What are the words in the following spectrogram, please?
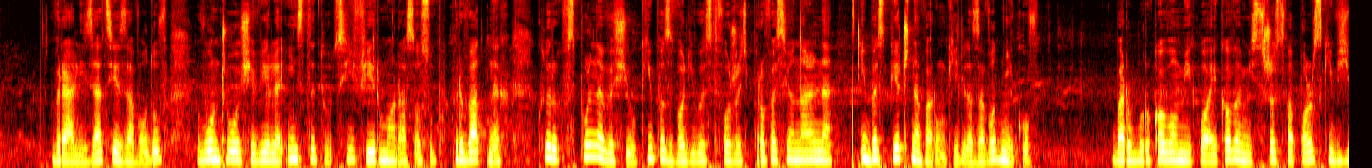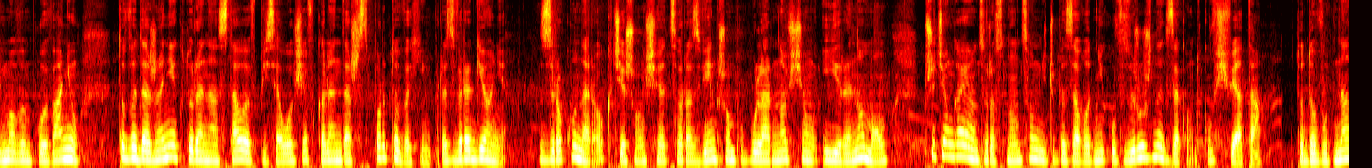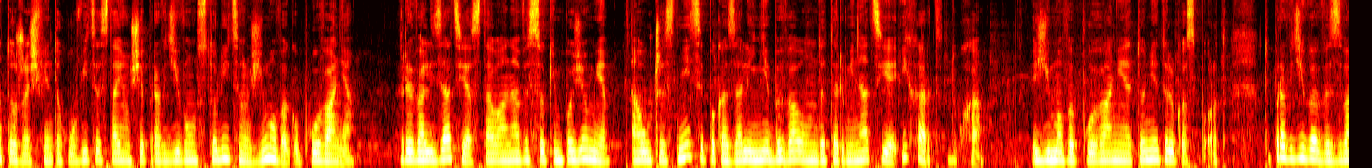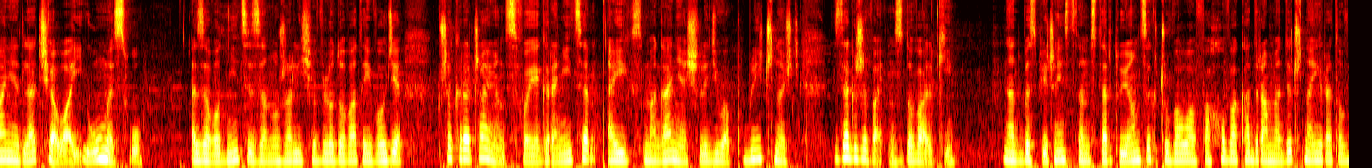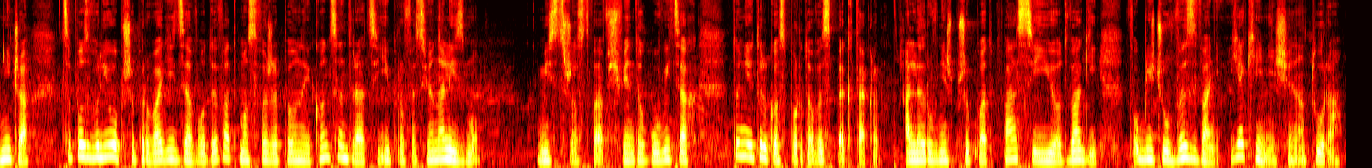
W realizację zawodów włączyło się wiele instytucji, firm oraz osób prywatnych, których wspólne wysiłki pozwoliły stworzyć profesjonalne i bezpieczne warunki dla zawodników. Barburkowo-Mikołajkowe Mistrzostwa Polski w zimowym pływaniu to wydarzenie, które na stałe wpisało się w kalendarz sportowych imprez w regionie. Z roku na rok cieszą się coraz większą popularnością i renomą, przyciągając rosnącą liczbę zawodników z różnych zakątków świata. To dowód na to, że Świętochłowice stają się prawdziwą stolicą zimowego pływania. Rywalizacja stała na wysokim poziomie, a uczestnicy pokazali niebywałą determinację i hart ducha. Zimowe pływanie to nie tylko sport, to prawdziwe wyzwanie dla ciała i umysłu. Zawodnicy zanurzali się w lodowatej wodzie, przekraczając swoje granice, a ich zmagania śledziła publiczność, zagrzewając do walki. Nad bezpieczeństwem startujących czuwała fachowa kadra medyczna i ratownicza, co pozwoliło przeprowadzić zawody w atmosferze pełnej koncentracji i profesjonalizmu. Mistrzostwa w Świętochłowicach to nie tylko sportowy spektakl, ale również przykład pasji i odwagi w obliczu wyzwań, jakie niesie natura.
